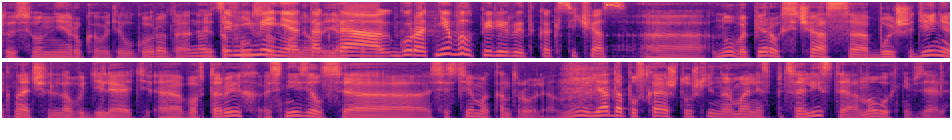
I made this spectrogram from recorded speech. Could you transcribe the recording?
то есть он не руководил города. Но тем не менее, тогда якобы. город не был перерыт, как сейчас. А, ну, во-первых, сейчас а, больше денег начали выделять. А, во-вторых, снизился система контроля. Ну, я допускаю, что ушли нормальные специалисты, а новых не взяли.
